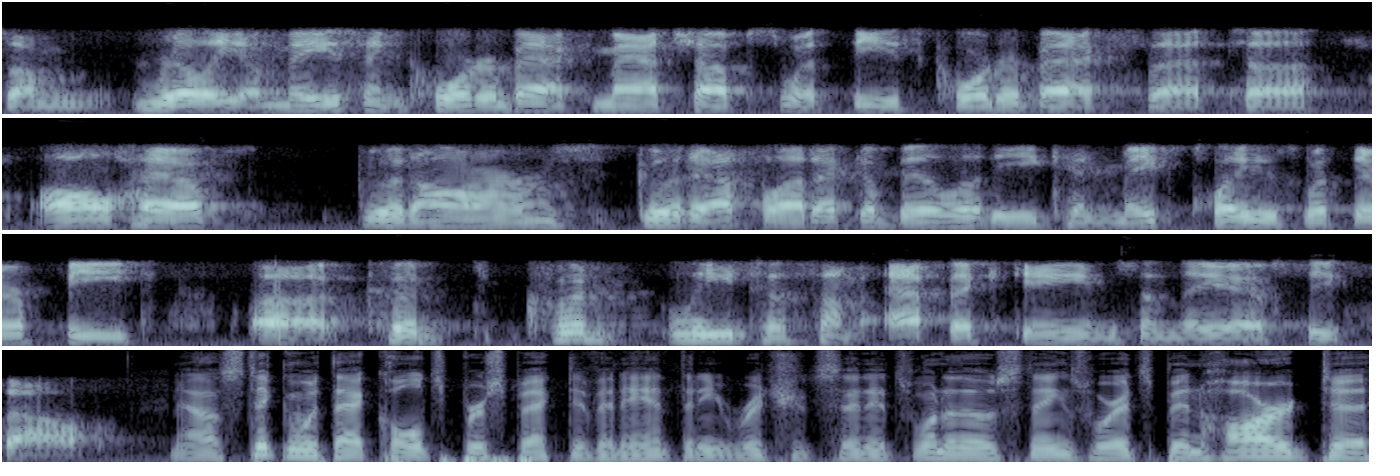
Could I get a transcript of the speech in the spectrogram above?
some really amazing quarterback matchups with these quarterbacks that uh, all have good arms, good athletic ability, can make plays with their feet, uh, could could lead to some epic games in the AFC South. Now, sticking with that Colts perspective and Anthony Richardson, it's one of those things where it's been hard to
